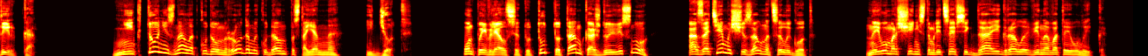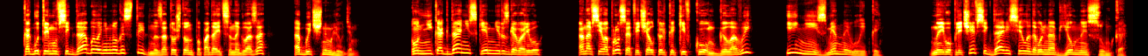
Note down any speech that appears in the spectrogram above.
Дырка. Никто не знал, откуда он родом и куда он постоянно идет. Он появлялся то тут, то там каждую весну, а затем исчезал на целый год. На его морщинистом лице всегда играла виноватая улыбка. Как будто ему всегда было немного стыдно за то, что он попадается на глаза обычным людям. Он никогда ни с кем не разговаривал, а на все вопросы отвечал только кивком головы и неизменной улыбкой. На его плече всегда висела довольно объемная сумка.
